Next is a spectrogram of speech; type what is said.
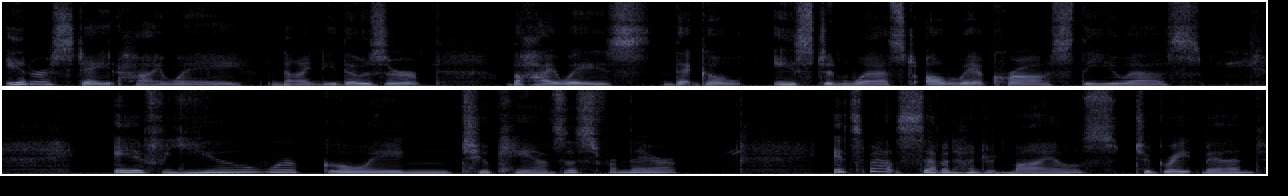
Interstate Highway 90. Those are the highways that go east and west all the way across the U.S. If you were going to Kansas from there, it's about 700 miles to Great Bend.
